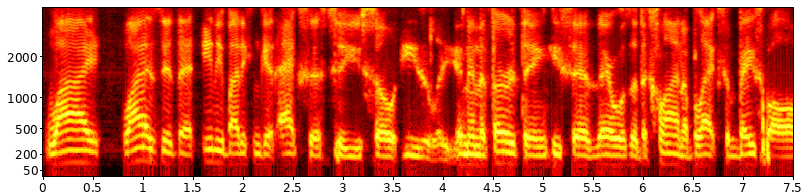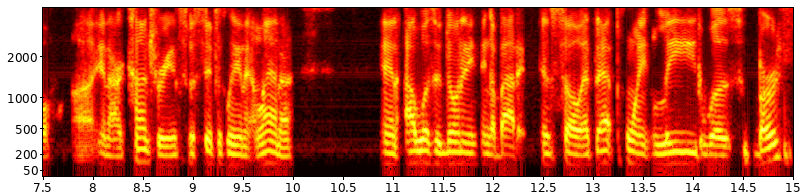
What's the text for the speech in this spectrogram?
why why is it that anybody can get access to you so easily? And then the third thing he said, there was a decline of blacks in baseball uh, in our country and specifically in Atlanta. And I wasn't doing anything about it. And so at that point, LEAD was birth.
